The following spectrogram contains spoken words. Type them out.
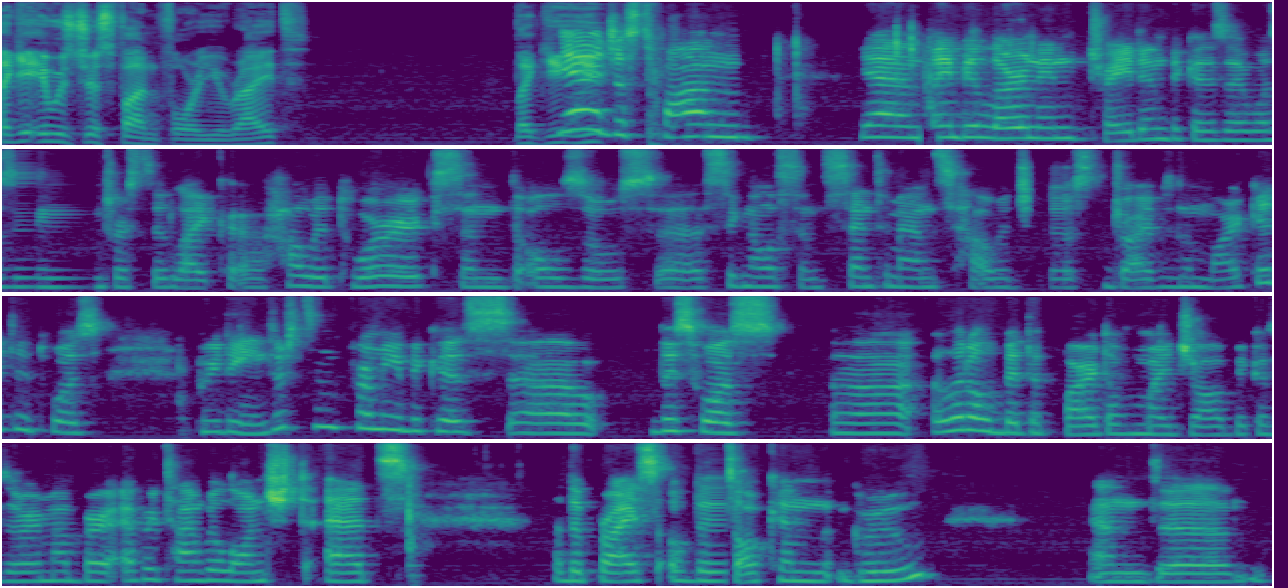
like it was just fun for you, right? Like you, yeah, you... just fun. Yeah, and maybe learning trading because I was interested like uh, how it works and all those uh, signals and sentiments, how it just drives the market. It was pretty interesting for me because uh, this was uh, a little bit a part of my job because I remember every time we launched ads, the price of the token grew, and um,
